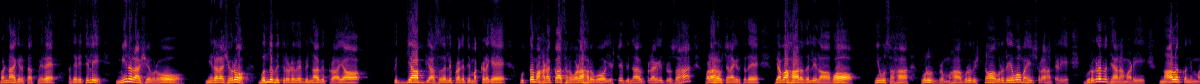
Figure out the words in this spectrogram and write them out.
ಬಣ್ಣ ಆಗಿರುತ್ತೆ ಆದ್ಮೇಲೆ ಅದೇ ರೀತಿಯಲ್ಲಿ ಮೀನರಾಶಿಯವರು ಮೀನರಾಶಿಯವರು ಬಂಧು ಮಿತ್ರರೊಡವೆ ಭಿನ್ನಾಭಿಪ್ರಾಯ. ವಿದ್ಯಾಭ್ಯಾಸದಲ್ಲಿ ಪ್ರಗತಿ ಮಕ್ಕಳಿಗೆ ಉತ್ತಮ ಹಣಕಾಸಿನ ಒಳಹರಿವು, ಎಷ್ಟೇ ಭಿನ್ನಾಭಿಪ್ರಾಯಗಳಿದ್ದರೂ ಸಹ ಒಳಹರವು ಚೆನ್ನಾಗಿರ್ತದೆ. ವ್ಯವಹಾರದಲ್ಲಿ ಲಾಭ. ನೀವು ಸಹ ಗುರು ಬ್ರಹ್ಮ, ಗುರು ವಿಷ್ಣು, ಗುರುದೇವೋ ಮಹೇಶ್ವರ ಅಂತೇಳಿ ಗುರುಗಳನ್ನು ಧ್ಯಾನ ಮಾಡಿ, ನಾಲ್ಕು ನಿಮ್ಮ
